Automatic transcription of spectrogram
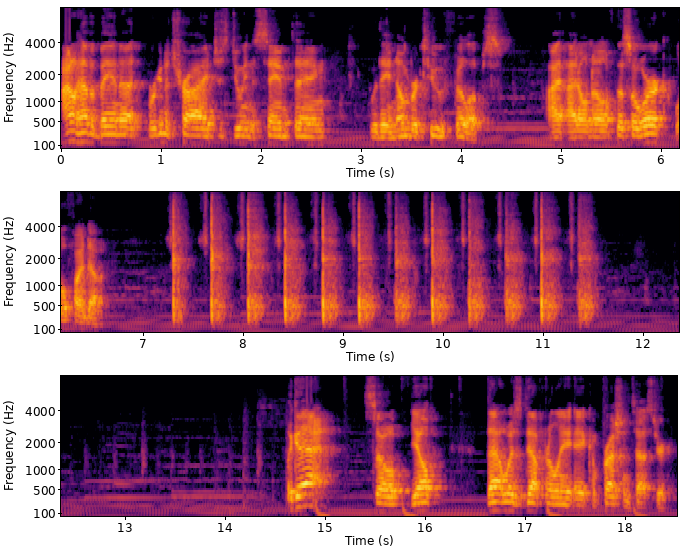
I don't have a bayonet. We're gonna try just doing the same thing with a number two Phillips. I, I don't know if this will work. We'll find out. Look at that. So, yep, that was definitely a compression tester.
